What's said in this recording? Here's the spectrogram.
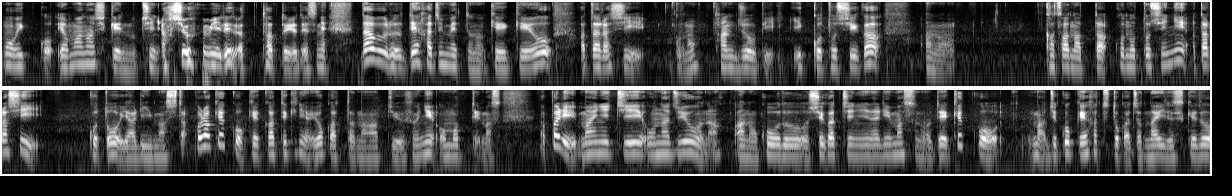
もう一個山梨県の地に足を踏み入れたというですね。ダブルで初めての経験を新しいこの誕生日1個年があの重なったこの年に新しいことをやりました。これは結構結果的には良かったなというふうに思っています。やっぱり毎日同じようなあの行動をしがちになりますので結構、まあ、自己啓発とかじゃないですけど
